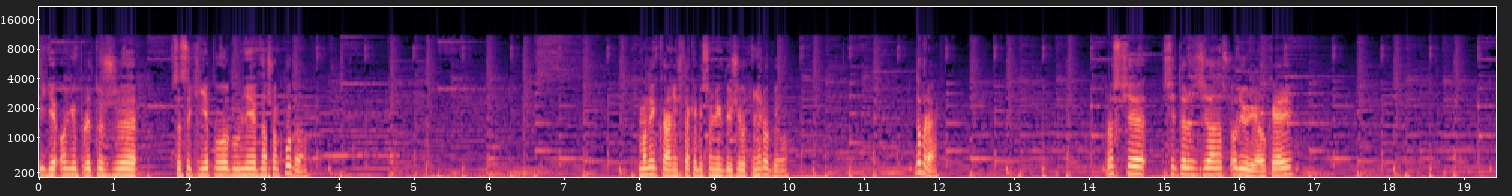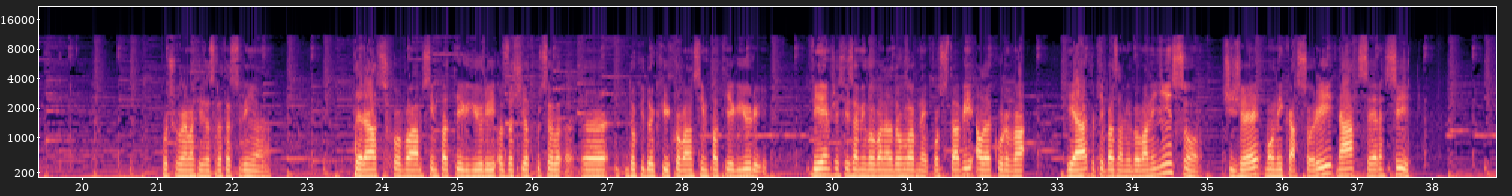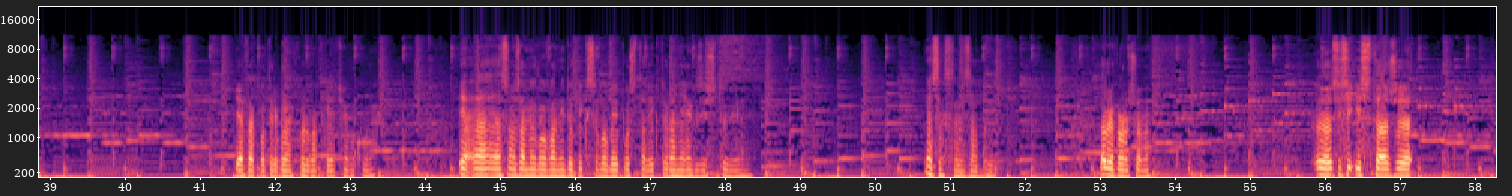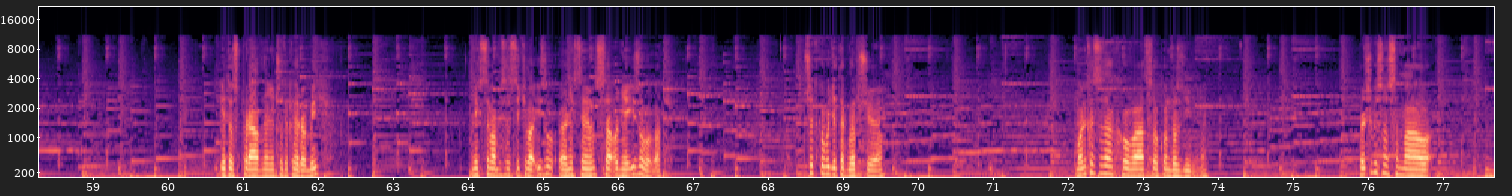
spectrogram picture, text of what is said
ide o ňu, pretože sa cíti nepohodlne v našom klube. Monika, nič také by som nikdy v živote nerobil. Dobre. Proste si drž vzdialenosť od Júria, OK? Počúvaj ma, ty zasratá svinia. Teraz chovám sympatie k Júri od začiatku celé... E, doky doky chovám sympatie k Júri. Viem, že si zamilovaná do hlavnej postavy, ale kurva, ja do teba zamilovaný nie som. Čiže, Monika, sorry, na ser si. Ja fakt potrebujem kurva priateľku. Ja, ja, ja som zamilovaný do pixelovej postavy, ktorá neexistuje. Ja sa chcem zabiť. Dobre, poročujeme. E, si si istá, že je to správne niečo také robiť. Nechcem, aby sa cítila izol- e, nechcem sa od nej izolovať. Všetko bude tak lepšie. Monika sa zachová celkom dosť divne. Prečo by som sa mal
